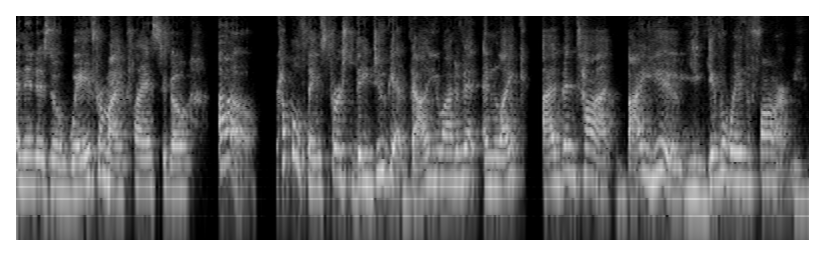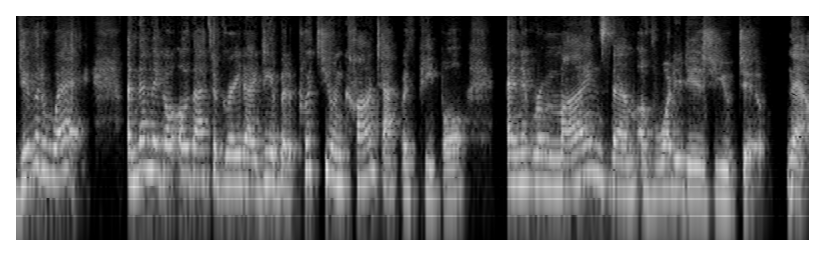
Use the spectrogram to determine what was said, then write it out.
And it is a way for my clients to go, oh, couple things. First, they do get value out of it. And like I've been taught by you, you give away the farm, you give it away. And then they go, oh, that's a great idea. But it puts you in contact with people and it reminds them of what it is you do. Now,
